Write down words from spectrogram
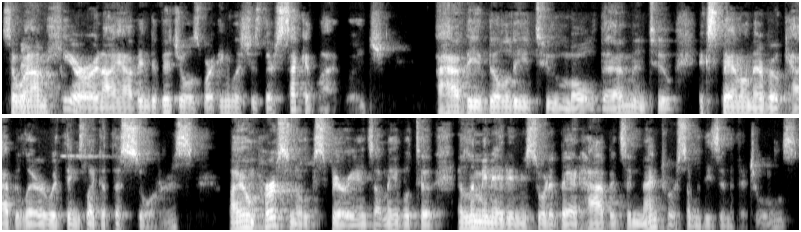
So when I'm here and I have individuals where English is their second language, I have the ability to mold them and to expand on their vocabulary with things like a thesaurus. My own personal experience, I'm able to eliminate any sort of bad habits and mentor some of these individuals.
